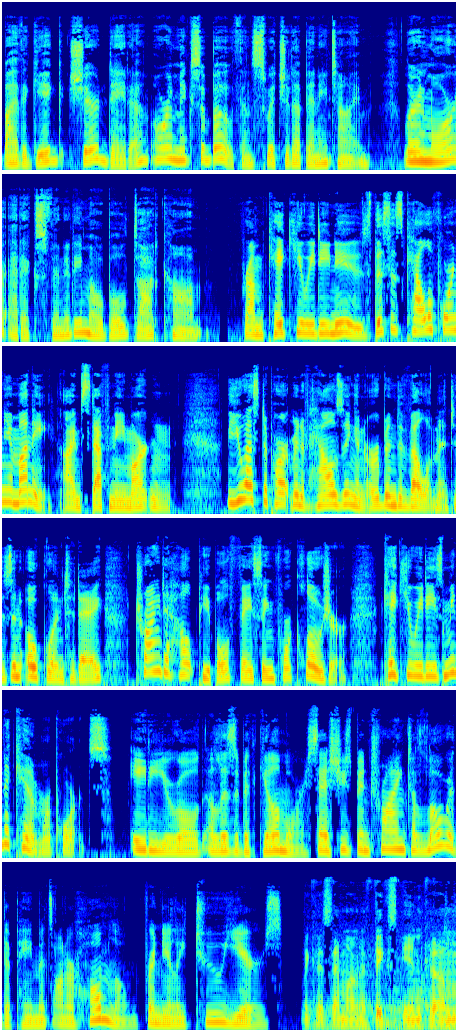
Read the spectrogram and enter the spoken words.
by the gig, shared data, or a mix of both and switch it up anytime. Learn more at xfinitymobile.com. From KQED News, this is California Money. I'm Stephanie Martin. The U.S. Department of Housing and Urban Development is in Oakland today, trying to help people facing foreclosure. KQED's Mina Kim reports. 80 year old Elizabeth Gilmore says she's been trying to lower the payments on her home loan for nearly two years. Because I'm on a fixed income,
